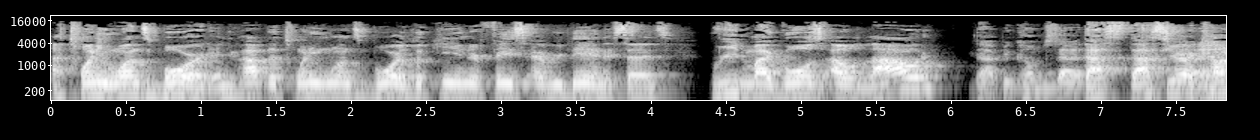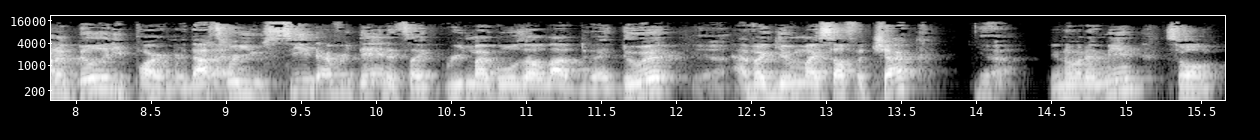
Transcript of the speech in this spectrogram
a 21's board and you have the 21's board looking in your face every day and it says read my goals out loud, That becomes that. that's that's your Yeah. accountability partner. That's Yeah. where you see it every day and it's like read my goals out loud. Did I do it? yeah, Have I given myself a check? yeah, You know what I mean? So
